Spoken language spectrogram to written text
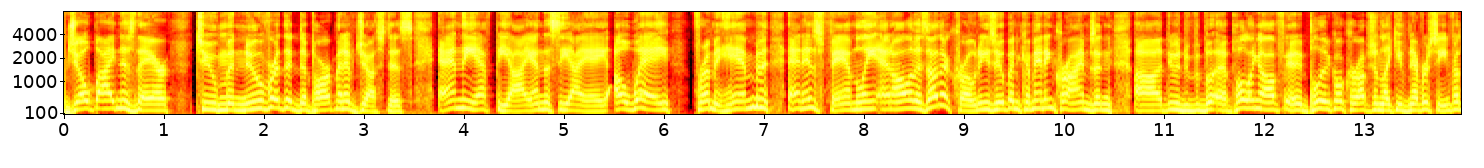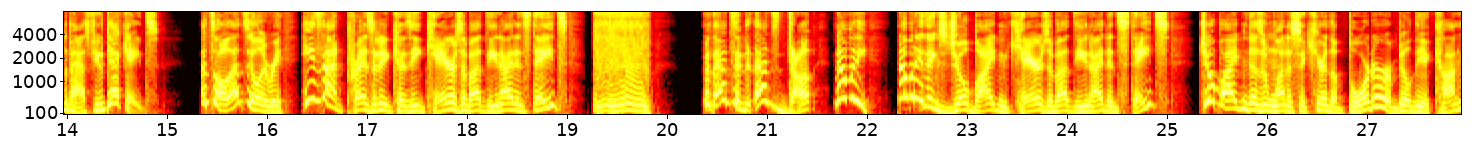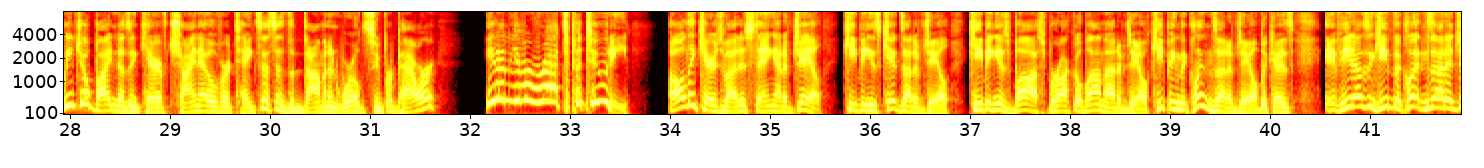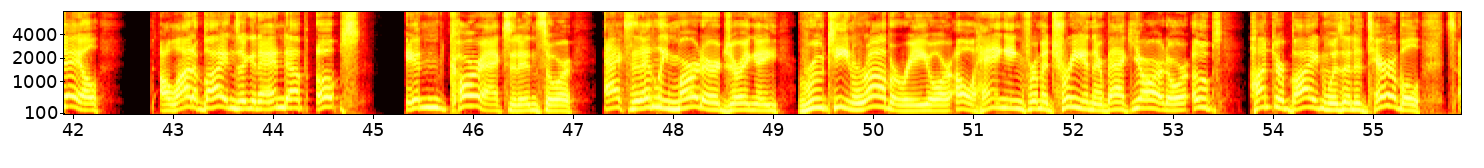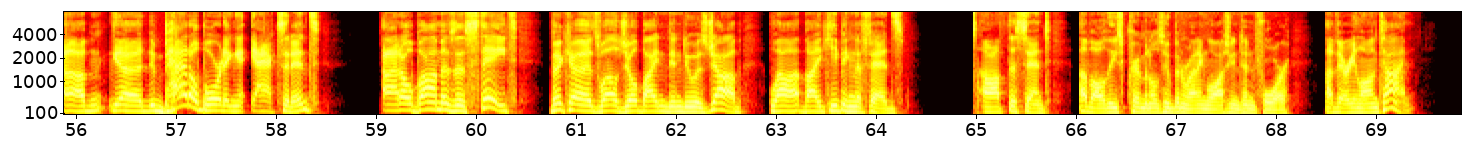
Joe Biden is there to maneuver the Department of Justice and the FBI and the CIA away from him and his family and all of his other cronies who've been committing crimes and uh, pulling off uh, political corruption like you've never seen for the past few decades. That's all. That's the only reason. He's not president because he cares about the United States. But that's that's dumb. Nobody nobody thinks Joe Biden cares about the United States. Joe Biden doesn't want to secure the border or build the economy. Joe Biden doesn't care if China overtakes us as the dominant world superpower. He doesn't give a rat's patootie. All he cares about is staying out of jail, keeping his kids out of jail, keeping his boss, Barack Obama, out of jail, keeping the Clintons out of jail. Because if he doesn't keep the Clintons out of jail, a lot of Bidens are going to end up, oops, in car accidents or accidentally murdered during a routine robbery or, oh, hanging from a tree in their backyard or, oops, Hunter Biden was in a terrible um, uh, paddleboarding accident at Obama's estate because, well, Joe Biden didn't do his job well, by keeping the feds off the scent of all these criminals who've been running Washington for a very long time.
